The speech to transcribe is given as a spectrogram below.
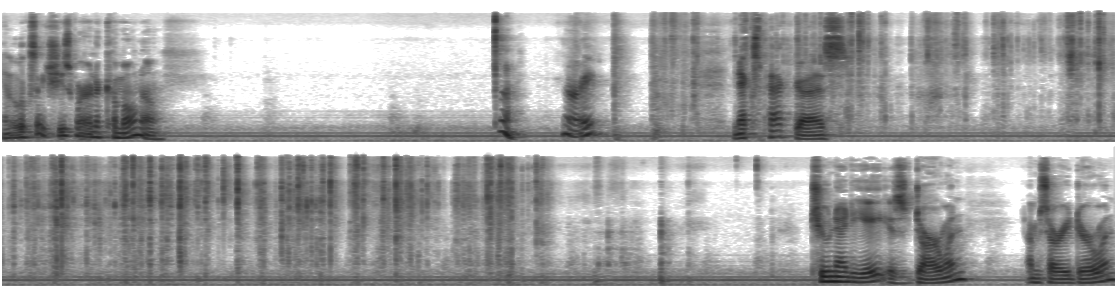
And it looks like she's wearing a kimono. Huh. All right. Next pack, guys. 298 is Darwin. I'm sorry, Derwin.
